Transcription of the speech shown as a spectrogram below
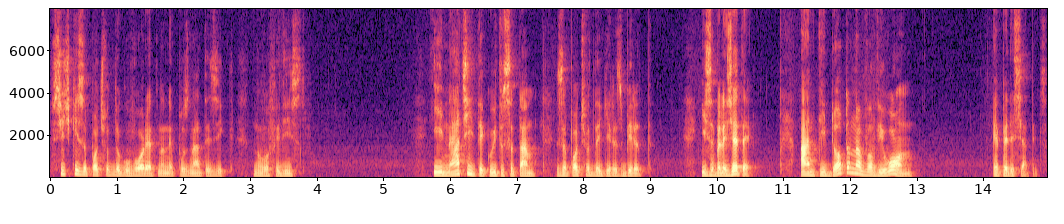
всички започват да говорят на непознат език, но в единство. И нациите, които са там, започват да ги разбират. И забележете, антидота на Вавилон е Педесятница.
